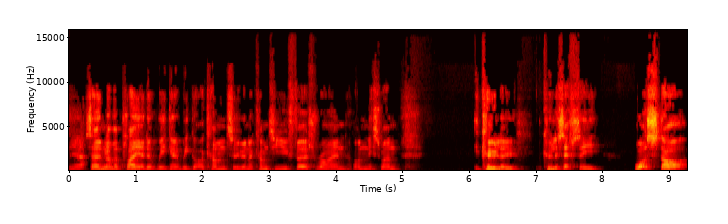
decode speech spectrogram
Yeah. So another player that we go, we got to come to, and I come to you first, Ryan, on this one. Kulu, Kulusevski. What a start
